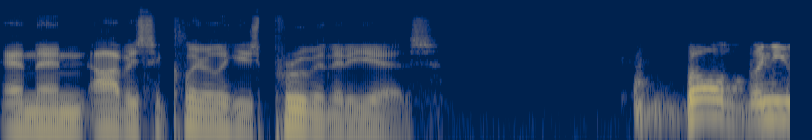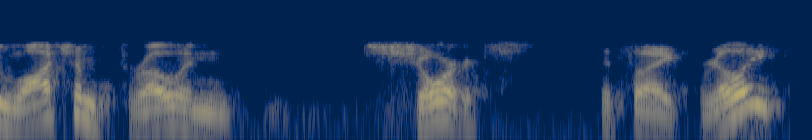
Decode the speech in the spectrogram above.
And then obviously, clearly, he's proven that he is. Well, when you watch him throw in shorts, it's like, really?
